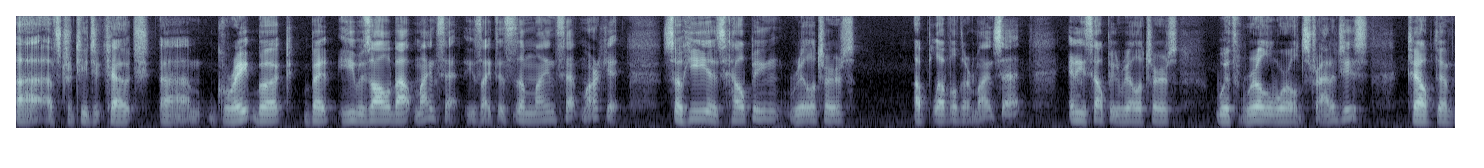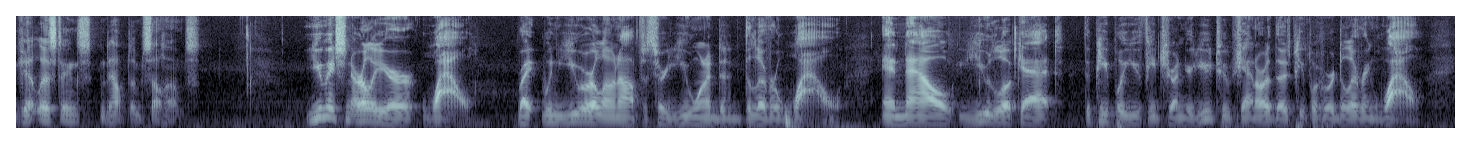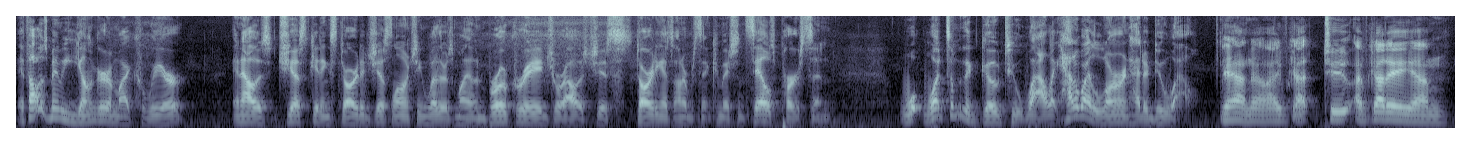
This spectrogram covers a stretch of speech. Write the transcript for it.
uh, a strategic coach. Um, great book, but he was all about mindset. He's like, this is a mindset market. So he is helping realtors up level their mindset, and he's helping realtors with real world strategies to help them get listings and to help them sell homes. You mentioned earlier, wow, right? When you were a loan officer, you wanted to deliver wow. And now you look at the people you feature on your YouTube channel or those people who are delivering wow. If I was maybe younger in my career and I was just getting started, just launching, whether it's my own brokerage or I was just starting as a 100% commission salesperson, what, what's some of the go to wow? Like, how do I learn how to do wow? Yeah, no, I've got two. I've got a um,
